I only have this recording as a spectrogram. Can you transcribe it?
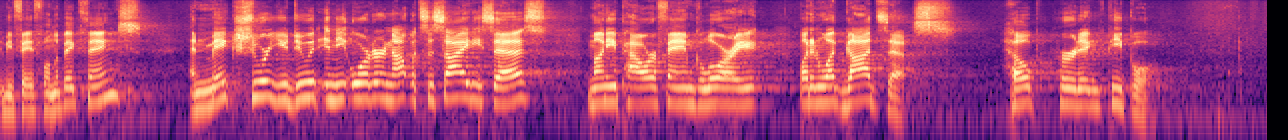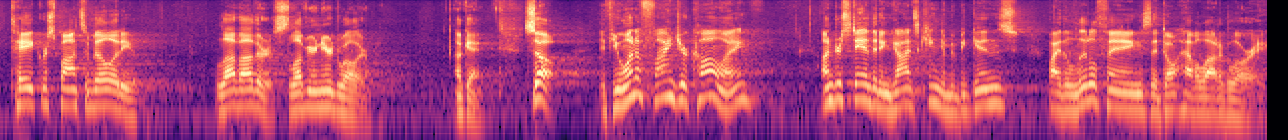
you'll be faithful in the big things. And make sure you do it in the order, not what society says money, power, fame, glory, but in what God says. Help hurting people. Take responsibility. Love others. Love your near dweller. Okay, so if you want to find your calling, understand that in God's kingdom it begins by the little things that don't have a lot of glory.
